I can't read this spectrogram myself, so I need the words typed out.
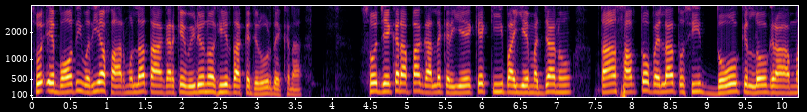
ਸੋ ਇਹ ਬਹੁਤ ਹੀ ਵਧੀਆ ਫਾਰਮੂਲਾ, ਤਾਂ ਕਰਕੇ ਵੀਡੀਓ ਨੂੰ ਅਖੀਰ ਤੱਕ ਜ਼ਰੂਰ ਦੇਖਣਾ। ਸੋ ਜੇਕਰ ਆਪਾਂ ਗੱਲ ਕਰੀਏ ਕਿ ਕੀ ਪਾਈਏ ਮੱਝਾਂ ਨੂੰ ਤਾਂ ਸਭ ਤੋਂ ਪਹਿਲਾਂ ਤੁਸੀਂ 2 ਕਿਲੋਗ੍ਰਾਮ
